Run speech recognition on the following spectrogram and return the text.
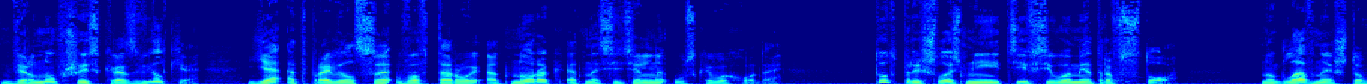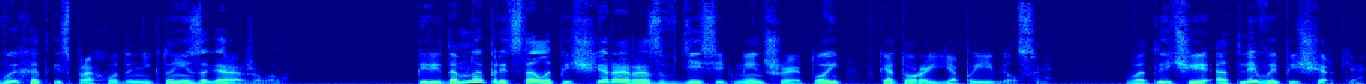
Вернувшись к развилке, я отправился во второй от норок относительно узкого хода. Тут пришлось мне идти всего метров сто, но главное, что выход из прохода никто не загораживал. Передо мной предстала пещера раз в десять меньшая той, в которой я появился. В отличие от левой пещерки,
